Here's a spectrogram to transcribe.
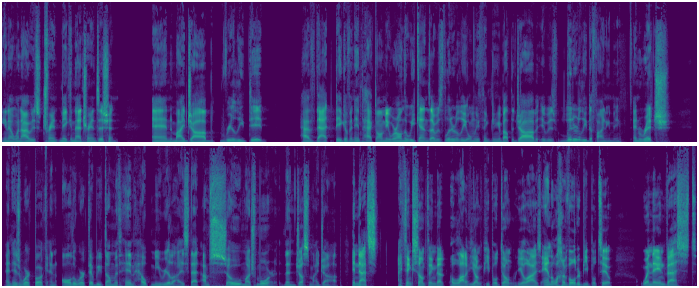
you know, when I was tra- making that transition. And my job really did have that big of an impact on me where on the weekends I was literally only thinking about the job. It was literally defining me. And Rich and his workbook and all the work that we've done with him helped me realize that I'm so much more than just my job. And that's I think something that a lot of young people don't realize and a lot of older people too. When they invest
